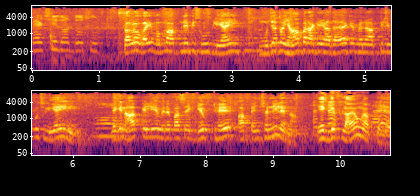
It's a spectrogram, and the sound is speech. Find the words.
बेडशीट और दो सूट। चलो भाई मम्मा अपने भी सूट लिया आई। मुझे तो यहाँ पर आके याद आया कि मैंने आपके लिए कुछ लिया ही नहीं। लेकिन आपके लिए मेरे पास एक गिफ्ट है आप टेंशन नहीं लेना। अच्छा। एक गिफ्ट लाया हूँ मैं आपके लिए।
